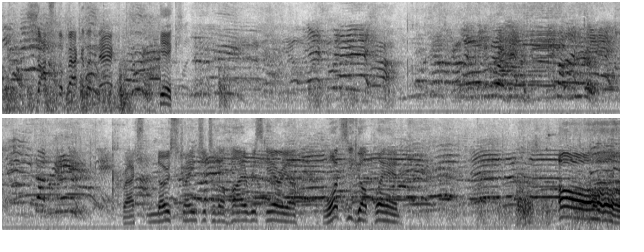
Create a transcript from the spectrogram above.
these shots to the back of the neck. Kick. Brax, no stranger to the high risk area. What's he got planned? Oh,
